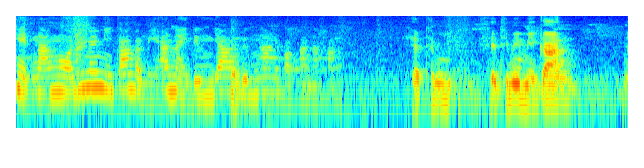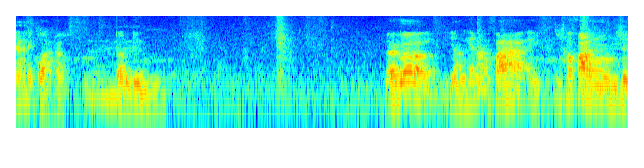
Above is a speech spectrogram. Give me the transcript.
เห็ดนางนวลที่ไม่มีก้านแบบนี้อันไหนดึงยากดึงง่ายกว่ากันนะคะ เห็ดที่เห็ดที่ไม่มีก้านง่ายกว่าครับ อืม ตอนดึง แล้วก็อย่างเห็ดนางฟ้าไอ้ข้าวฟ่างมันจะ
